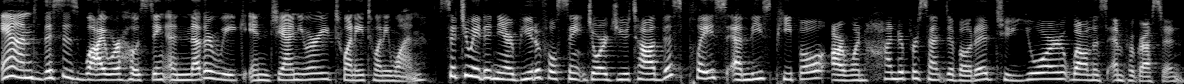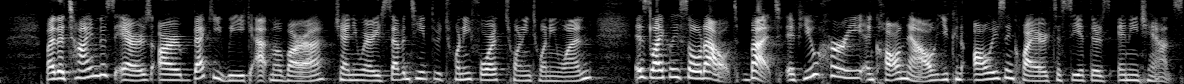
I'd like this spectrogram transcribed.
And this is why we're hosting another week in January 2021. Situated near beautiful St. George, Utah, this place and these people are 100% devoted to your wellness and progression. By the time this airs, our Becky Week at Movara, January 17th through 24th, 2021, is likely sold out. But if you hurry and call now, you can always inquire to see if there's any chance.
